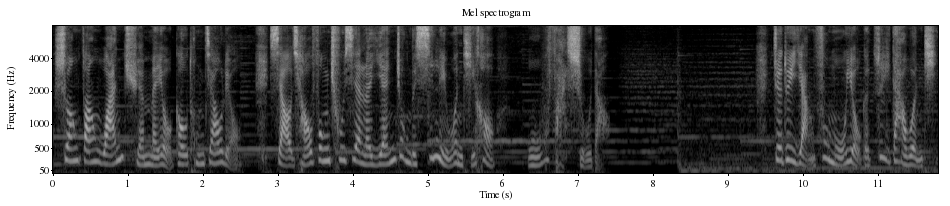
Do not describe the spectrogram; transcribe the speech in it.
双方完全没有沟通交流。小乔峰出现了严重的心理问题后，无法疏导。这对养父母有个最大问题，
